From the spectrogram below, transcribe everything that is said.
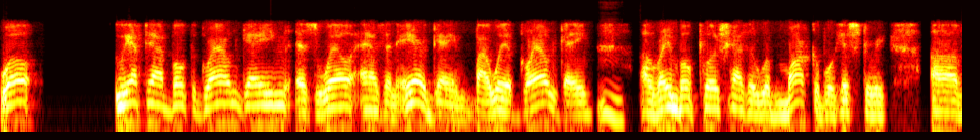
Well, we have to have both the ground game as well as an air game. By way of ground game, mm. uh, Rainbow Push has a remarkable history of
